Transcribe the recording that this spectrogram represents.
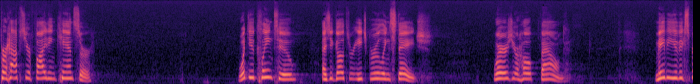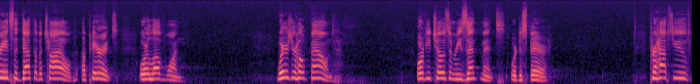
Perhaps you're fighting cancer. What do you cling to as you go through each grueling stage? Where is your hope found? Maybe you've experienced the death of a child, a parent, or a loved one. Where's your hope found? Or have you chosen resentment or despair? Perhaps you've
